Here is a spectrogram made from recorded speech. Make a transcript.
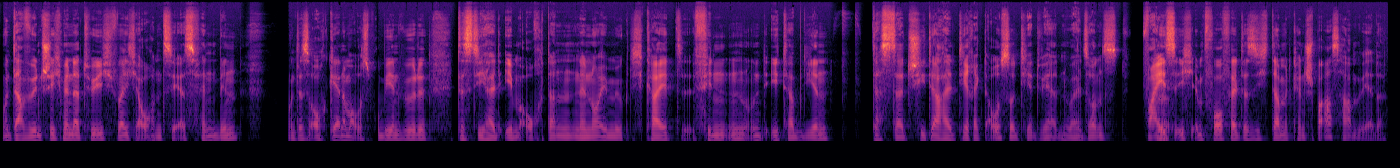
Und da wünsche ich mir natürlich, weil ich ja auch ein CS-Fan bin und das auch gerne mal ausprobieren würde, dass die halt eben auch dann eine neue Möglichkeit finden und etablieren, dass da Cheater halt direkt aussortiert werden, weil sonst weiß ich im Vorfeld, dass ich damit keinen Spaß haben werde.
